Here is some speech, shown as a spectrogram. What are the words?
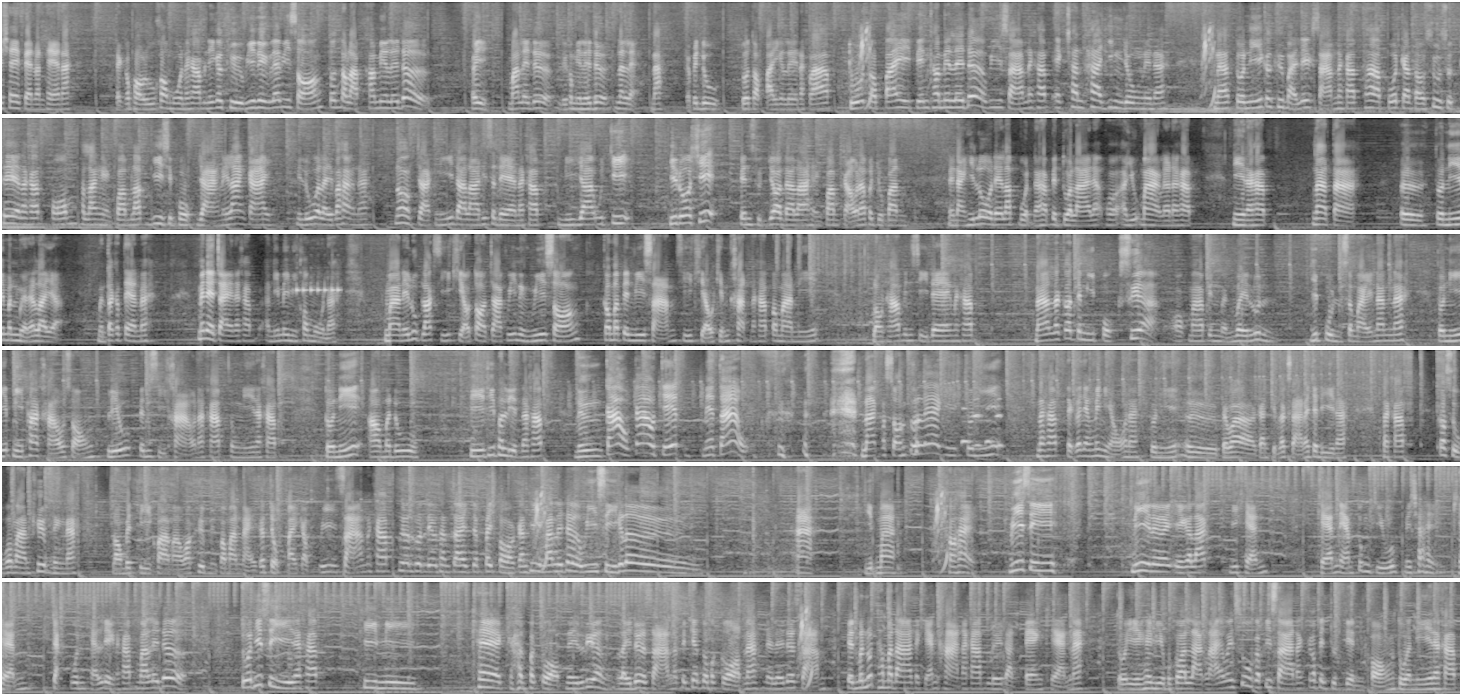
ไม่ใช่แฟนพันแท้นะ แต่ก็พอรู้ข้อมูลนะครับ อันนี้ก็คือ V1 และ V2 ต้นตำรับคาเมเ a เดอร์เฮ้ยมาร์เ a เดอร์หรือคาเมเ a เดอร์นั่นแหละนะเดี๋ยวไปดูตัวต่อไปกันเลยนะครับ ตัวต่อไปเป็นคาเมเ a เดอร์ V3 นะครับแอคชั่นท่ายิ่งยงเลยนะนะตัวนี้ก็คือหมายเลข 3 นะครับ ท่า pose การต่อสู้สุดเท่นะครับ พร้อมพลังแห่งความลับ 26 อย่างในร่างกาย ไม่รู้อะไรบ้างนะ นอกจากนี้ดาราที่แสดงนะครับ มียาอุจิฮิโรชิ เป็นสุดยอดดาราแห่งความเก่านะปัจจุบัน ในหนังฮีโร่ได้รับบทนะครับ เป็นตัวร้ายแล้วเพราะอายุมากแล้วนะครับ นี่นะครับ หน้าตา เออ ตัวนี้มันเหมือนอะไรอะ่ะ เหมือนตั๊กแตนไหมไม่แน่ใจนะครับ อันนี้ไม่มีข้อมูลนะ มาในรูปลักษณ์สีเขียวต่อจาก V1 V2 ก็มาเป็น V3 สีเขียวเข็มขัดนะครับ ประมาณนี้รองเท้าเป็นสีแดงนะครับนะแล้วก็จะมีปกเสื้อออกมาเป็นเหมือนวัยรุ่น ญี่ปุ่นสมัยนั้นนะ ตัวนี้มีผ้าขาว 2 ริ้วเป็นสีขาวนะครับ ตรงนี้นะครับ ตัวนี้เอามาดูปีที่ผลิตนะครับ 1997แม่เจ้า หนักกว่าสองตัวแรกอีกตัวนี้นะครับ แต่ก็ยังไม่เหนียวนะ ตัวนี้เออแปลว่าการเก็บรักษาน่าจะดีนะนะครับ ก็สูงประมาณคืบหนึ่งนะลองไปตีความเอาว่าคืบหนึ่งประมาณไหนก็จบไปกับ V3 นะครับ เพื่อรวดเร็วทันใจจะไปต่อกันที่ m a r เ d e r V4 กันเลย อะ หยิบมาเขาให้ V4 นี่เลยเอกลักษณ์ มีแขน แขนแหนมตุ้มจิ๋วไม่ใช่ แขนจักรกลแขนเหล็กนะครับ มาเลเดอร์ ตัวทีสี่ 4 นะครับ ที่มีแค่การประกอบในเรื่องไรเดอร์3นะเป็นแค่ตัวประกอบนะในไรเดอร์3เป็นมนุษย์ธรรมดาแต่แขนขาดนะครับ เลยดัดแปลงแขนนะ ตัวเองให้มีอุปกรณ์หลากหลายไว้สู้กับปีศาจนะก็เป็นจุดเด่นของตัวนี้นะครับ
